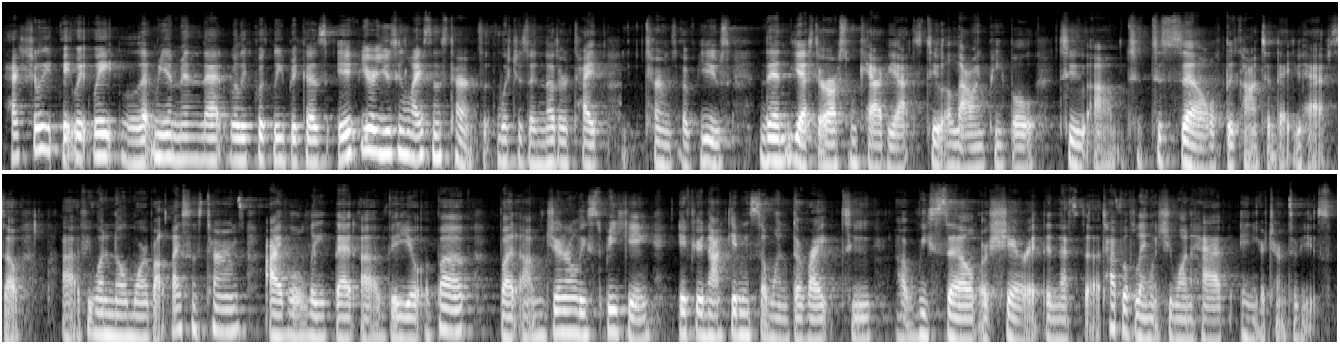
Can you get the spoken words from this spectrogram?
Actually, wait, wait, wait, let me amend that really quickly because if you're using license terms, which is another type terms of use, then yes, there are some caveats to allowing people to, um, to, to sell the content that you have. So uh, if you want to know more about license terms, I will link that uh, video above. But um, generally speaking, if you're not giving someone the right to uh, resell or share it, then that's the type of language you want to have in your terms of use.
